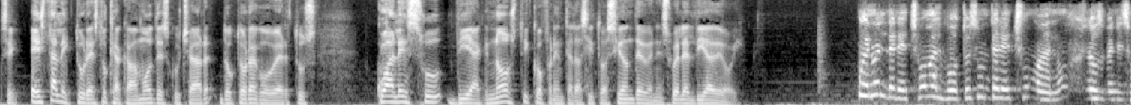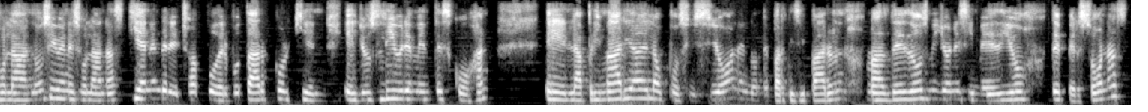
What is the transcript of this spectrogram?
Sí, esta lectura, esto que acabamos de escuchar, doctora Gobertus, ¿cuál es su diagnóstico frente a la situación de Venezuela el día de hoy? Bueno, el derecho al voto es un derecho humano. Los venezolanos y venezolanas tienen derecho a poder votar por quien ellos libremente escojan. En la primaria de la oposición, en donde participaron más de dos millones y medio de personas,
